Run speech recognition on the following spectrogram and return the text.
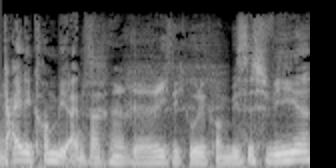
geile Kombi einfach. Eine richtig gute Kombi. Es ist wie.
